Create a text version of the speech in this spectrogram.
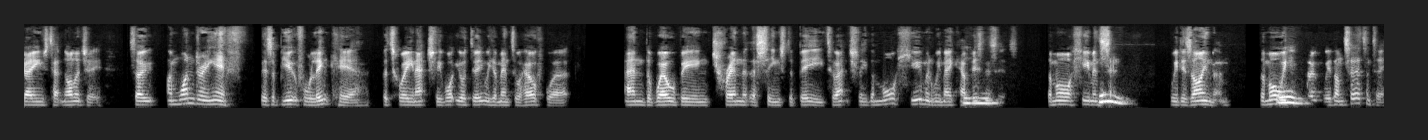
change, technology. So I'm wondering if there's a beautiful link here between actually what you're doing with your mental health work and the well-being trend that there seems to be to actually the more human we make our mm. businesses the more human mm. we design them the more we can mm. cope with uncertainty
